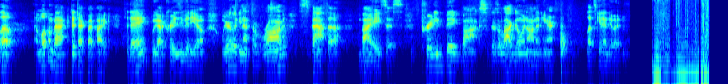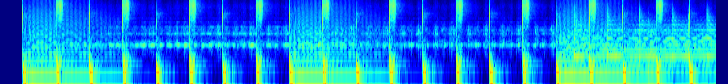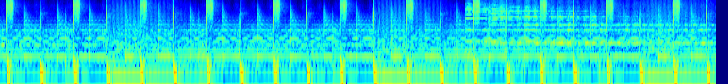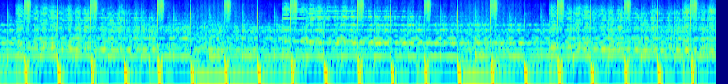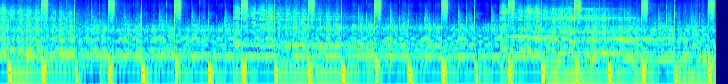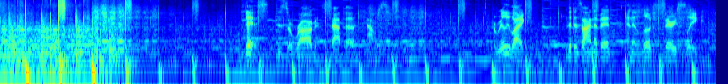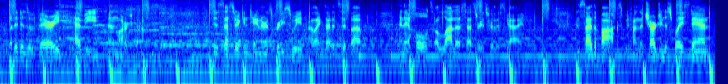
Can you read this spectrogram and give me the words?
Hello, and welcome back to Tech by Pike. Today, we got a crazy video. We are looking at the ROG Spatha by Asus. Pretty big box. There's a lot going on in here. Let's get into it. Spatha mouse. I really like the design of it and it looks very sleek, but it is a very heavy and large mouse. The accessory container is pretty sweet. I like that it's zip up and it holds a lot of accessories for this guy. Inside the box we find the charging display stand,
